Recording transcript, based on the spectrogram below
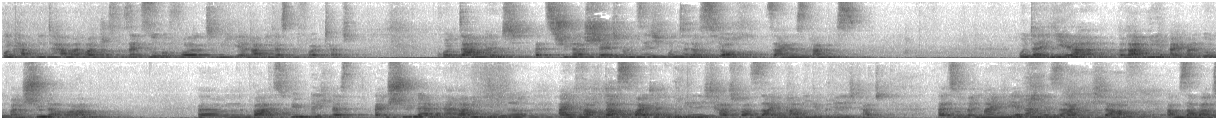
und hatten das Gesetz so befolgt, wie ihr Rabbi das befolgt hat. Und damit als Schüler stellt man sich unter das Joch seines Rabbis. Und da jeder Rabbi einmal irgendwann Schüler war, ähm, war es üblich, dass ein Schüler, wenn er Rabbi wurde, einfach das weiter gepredigt hat, was sein Rabbi gepredigt hat. Also wenn mein Lehrer mir sagt, ich darf am Sabbat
